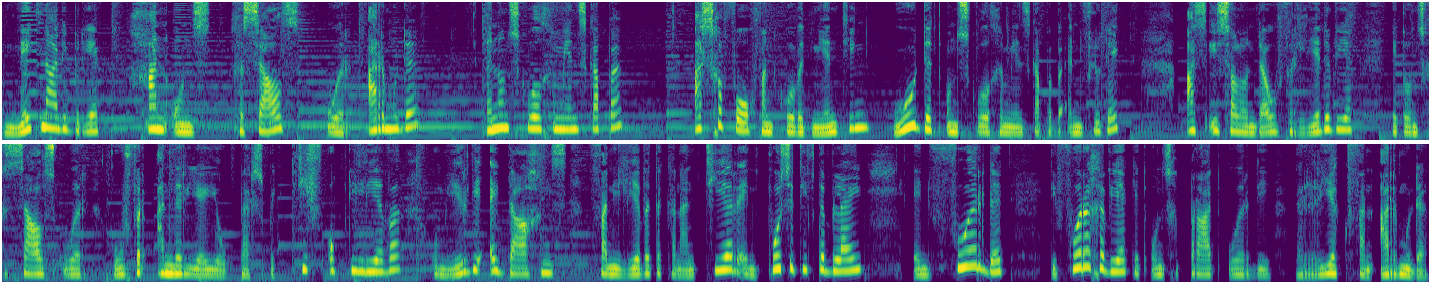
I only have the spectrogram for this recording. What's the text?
net na die breek gaan ons gesels oor armoede in ons skoolgemeenskappe as gevolg van COVID-19 hoe dit ons skoolgemeenskappe beïnvloed het. As u sal onthou verlede week het ons gesels oor hoe verander jy jou perspektief op die lewe om hierdie uitdagings van die lewe te kan hanteer en positief te bly en voor dit die vorige week het ons gepraat oor die reuk van armoede.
